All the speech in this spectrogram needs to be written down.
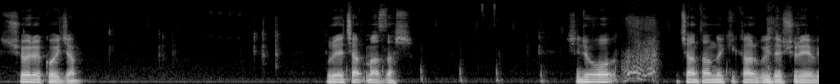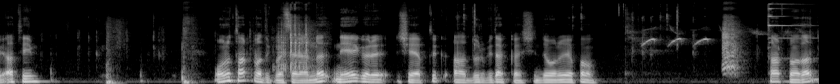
Şöyle koyacağım. Buraya çarpmazlar. Şimdi o çantamdaki kargoyu da şuraya bir atayım. Onu tartmadık mesela. Ne- Neye göre şey yaptık? Aa dur bir dakika. Şimdi onu yapamam. Tartmadan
